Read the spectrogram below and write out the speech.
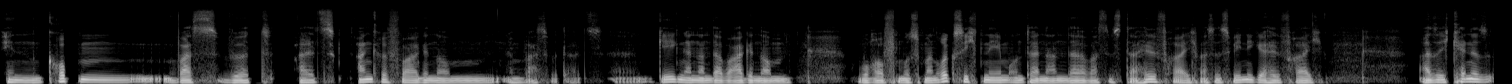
in Gruppen. Was wird als Angriff wahrgenommen, was wird als äh, Gegeneinander wahrgenommen, worauf muss man Rücksicht nehmen untereinander, was ist da hilfreich, was ist weniger hilfreich. Also ich kenne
